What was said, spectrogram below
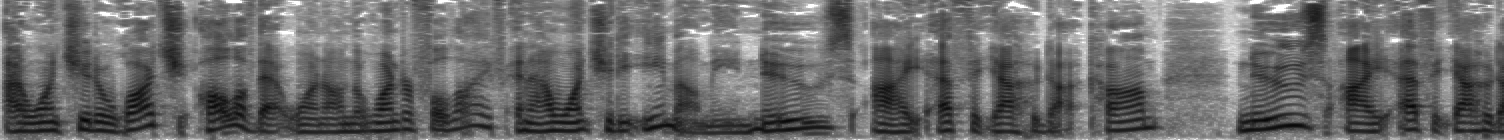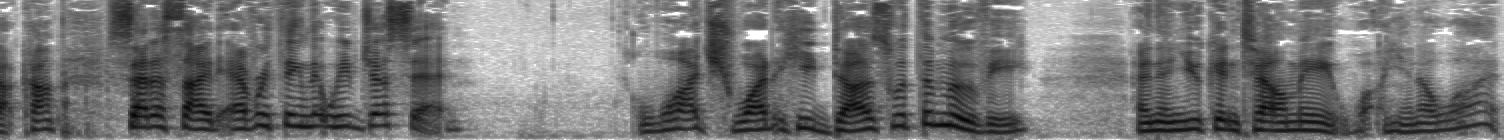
I want you to watch all of that one on The Wonderful Life. And I want you to email me, newsif at yahoo.com, newsif at yahoo.com. Set aside everything that we've just said. Watch what he does with the movie. And then you can tell me, well, you know what?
